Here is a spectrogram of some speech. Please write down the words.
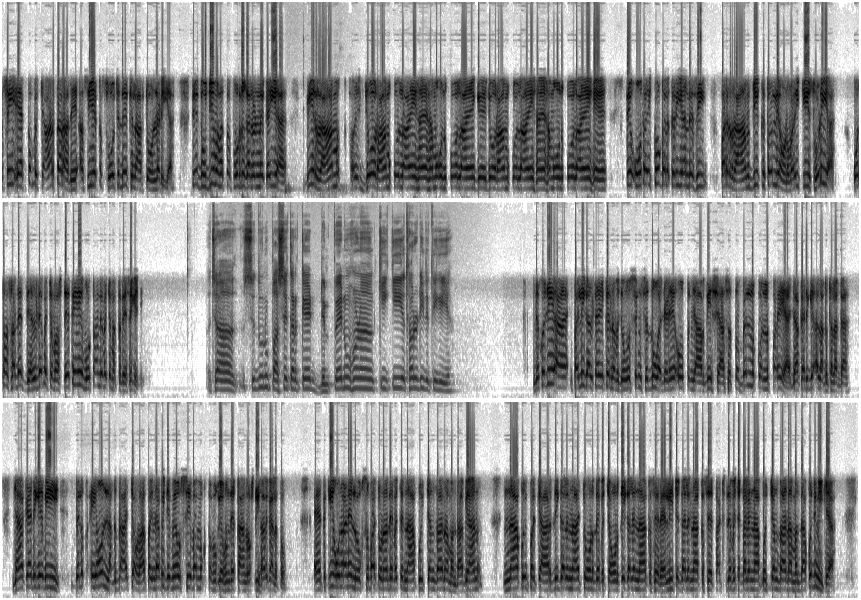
ਅਸੀਂ ਇੱਕ ਵਿਚਾਰਧਾਰਾ ਦੇ, ਅਸੀਂ ਇੱਕ ਸੋਚ ਦੇ ਖਿਲਾਫ ਚੋਣ ਲੜੀ ਆ। ਤੇ ਦੂਜੀ ਮਹੱਤਵਪੂਰਨ ਗੱਲ ਉਹਨੇ ਕਹੀ ਹੈ ਵੀ ਰਾਮ, ਜੋ ਰਾਮ ਕੋ ਲਾਏ ਹੈ, ਹਮ ਉਨਕੋ ਲਾਏਂਗੇ ਜੋ ਰਾਮ ਕੋ ਲਾਏ ਹੈ, ਹਮ ਉਨਕੋ ਲਾਏ ਹੈ। ਤੇ ਉਹ ਤਾਂ ਇੱਕੋ ਗੱਲ ਕਰੀ ਜਾਂਦੇ ਸੀ ਪਰ ਰਾਮ ਜੀ ਕਿਤੋਂ ਲਿਆਉਣ ਵਾਲੀ ਚੀਜ਼ ਥੋੜੀ ਆ ਉਹ ਤਾਂ ਸਾਡੇ ਦਿਲ ਦੇ ਵਿੱਚ ਵਸਦੇ ਤੇ ਇਹ ਵੋਟਾਂ ਦੇ ਵਿੱਚ ਵਰਤਦੇ ਸੀਗੇ ਜੀ। ਅੱਛਾ ਸਿੱਧੂ ਨੂੰ ਪਾਸੇ ਕਰਕੇ ਡਿੰਪੇ ਨੂੰ ਹੁਣ ਕੀ ਕੀ ਅਥਾਰਟੀ ਦਿੱਤੀ ਗਈ ਹੈ? ਦੇਖੋ ਜੀ ਪਹਿਲੀ ਗੱਲ ਤਾਂ ਇਹ ਕਿ ਨਵਜੋਤ ਸਿੰਘ ਸਿੱਧੂ ਆ ਜਿਹੜੇ ਉਹ ਪੰਜਾਬ ਦੀ ਸਿਆਸਤ ਤੋਂ ਬਿਲਕੁਲ ਪਰੇ ਆ ਜਾਂ ਕਹਿ ਦਈਏ ਅਲੱਗ ਥਲੱਗ ਆ ਜਾਂ ਕਹਿ ਦਈਏ ਵੀ ਬਿਲਕੁਲ ਇਉਂ ਲੱਗਦਾ ਝੌਲਾ ਪੈਂਦਾ ਵੀ ਜਿਵੇਂ ਉਹ ਸੇਵਾ ਮੁਕਤ ਹੋ ਗਏ ਹੁੰਦੇ ਕਾਂਗਰਸ ਦੀ ਹਰ ਗੱਲ ਤੋਂ। ਐਤਕੀ ਉਹਨਾਂ ਨੇ ਲੋਕ ਸਭਾ ਚੋਣਾਂ ਦੇ ਵਿੱਚ ਨਾ ਕੋਈ ਚੰਗਾ, ਨਾ ਮੰਦਾ ਬਿਆਨ, ਨਾ ਕੋਈ ਪ੍ਰਚਾਰ ਦੀ ਗੱਲ, ਨਾ ਚੋਣ ਦੇ ਵਿੱਚ ਆਉਣ ਦੀ ਗੱਲ, ਨਾ ਕਿਸੇ ਰੈਲੀ 'ਚ ਗੱਲ, ਨਾ ਕਿਸੇ ਇਕੱਠ ਦੇ ਵਿੱਚ ਗੱਲ, ਨਾ ਕੋਈ ਚੰਗਾ, ਨਾ ਮੰਦਾ, ਕੁਝ ਨਹੀਂ ਕਿਹਾ।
